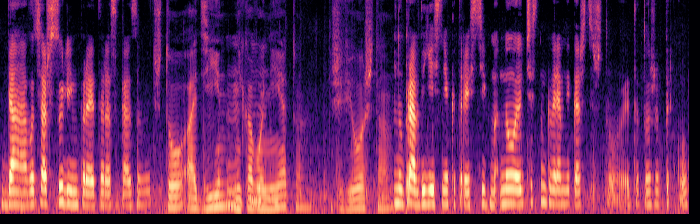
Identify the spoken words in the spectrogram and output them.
Да, вот Саш Сулин про это рассказывает. Что один, mm-hmm. никого нету, живешь там. Ну, правда, есть некоторая стигма. Но, честно говоря, мне кажется, что это тоже прикол.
